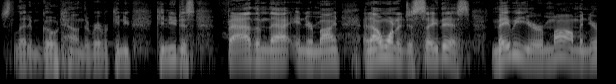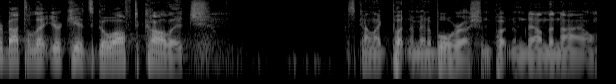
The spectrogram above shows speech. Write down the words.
Just let him go down the river. Can you, can you just fathom that in your mind? And I want to just say this. Maybe you're a mom and you're about to let your kids go off to college. It's kind of like putting them in a bulrush and putting them down the Nile.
